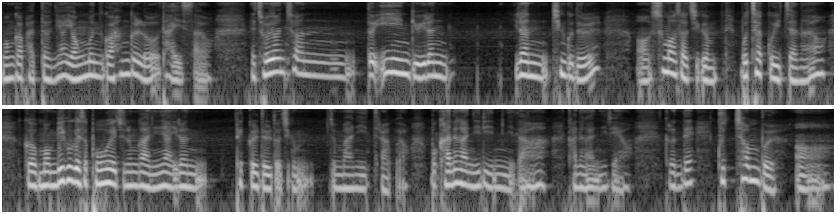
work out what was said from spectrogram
뭔가 봤더니요 영문과 한글로 다 있어요. 네, 조연천 또 이인규 이런 이런 친구들 어, 숨어서 지금 못 찾고 있잖아요. 그 뭐 미국에서 보호해 주는 거 아니냐 이런 댓글들도 지금 좀 많이 있더라고요. 뭐 가능한 일입니다. 가능한 일이에요. 그런데 9,000불 어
